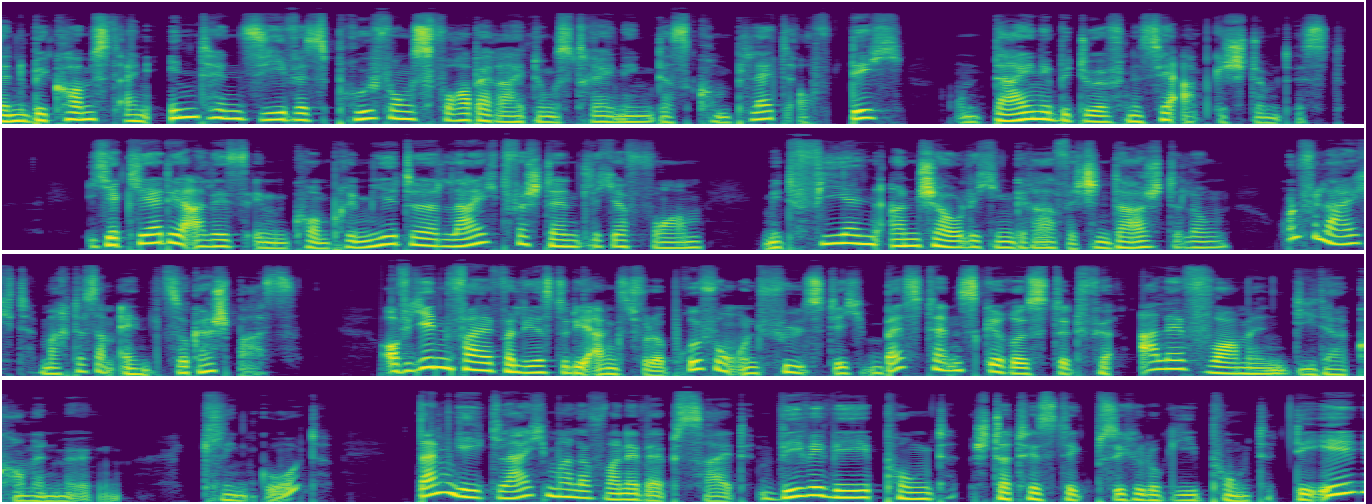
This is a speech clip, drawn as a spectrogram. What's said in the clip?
denn du bekommst ein intensives Prüfungsvorbereitungstraining, das komplett auf dich und deine Bedürfnisse abgestimmt ist. Ich erkläre dir alles in komprimierter, leicht verständlicher Form mit vielen anschaulichen grafischen Darstellungen und vielleicht macht es am Ende sogar Spaß. Auf jeden Fall verlierst du die Angst vor der Prüfung und fühlst dich bestens gerüstet für alle Formeln, die da kommen mögen. Klingt gut? Dann geh gleich mal auf meine Website www.statistikpsychologie.de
